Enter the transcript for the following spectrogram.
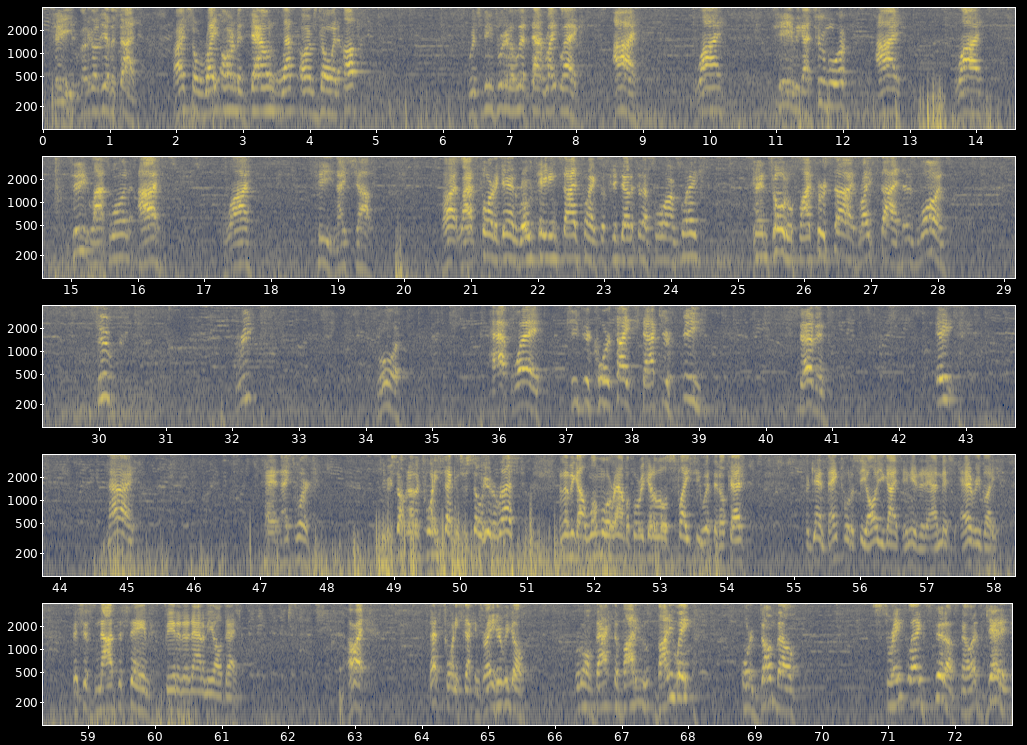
T, we're gonna go to the other side. All right, so right arm is down, left arm's going up, which means we're gonna lift that right leg. I, Y, T, we got two more. I, Y, T, last one, I, Y, T, nice job. All right, last part again, rotating side planks. Let's get down into that forearm plank. 10 total, five per side, right side. There's one, two, three, four, halfway. Keep your core tight, stack your feet. Seven, eight, nine, ten. Nice work. Give yourself another 20 seconds or so here to rest. And then we got one more round before we get a little spicy with it, okay? Again, thankful to see all you guys in here today. I miss everybody. It's just not the same being at anatomy all day. All right, that's 20 seconds, right? Here we go. We're going back to body, body weight or dumbbell straight leg sit-ups. Now let's get it.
